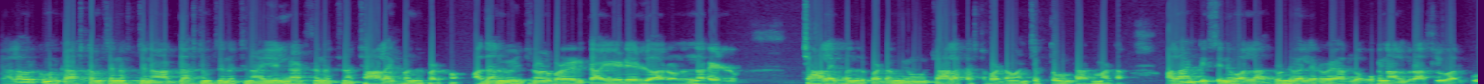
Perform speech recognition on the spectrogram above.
చాలా వరకు మనకి అష్టం వచ్చిన అర్ధాష్టం శని వచ్చిన ఏలినాడు శని వచ్చిన చాలా ఇబ్బందులు పడతాం. అది అనుభవించిన వాళ్ళు కూడా అడిగితే ఆ ఏడేళ్ళు ఆ రెండున్నర ఏళ్ళు చాలా ఇబ్బందులు పడ్డాం మేము చాలా కష్టపడ్డాం అని చెప్తూ ఉంటారు అనమాట అలాంటి శని వల్ల రెండు వేల ఇరవై ఆరులో ఒక నాలుగు రాసుల వరకు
